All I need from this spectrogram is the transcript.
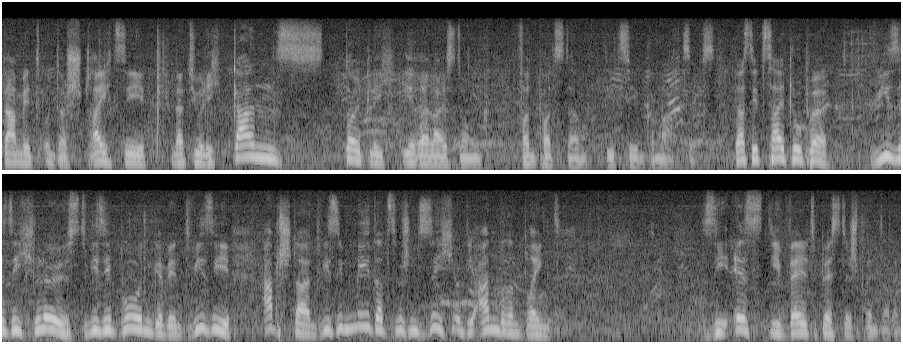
Damit unterstreicht sie natürlich ganz deutlich ihre Leistung von Potsdam, die 10,86. Das ist die Zeitlupe wie sie sich löst, wie sie Boden gewinnt, wie sie Abstand, wie sie Meter zwischen sich und die anderen bringt. Sie ist die weltbeste Sprinterin.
